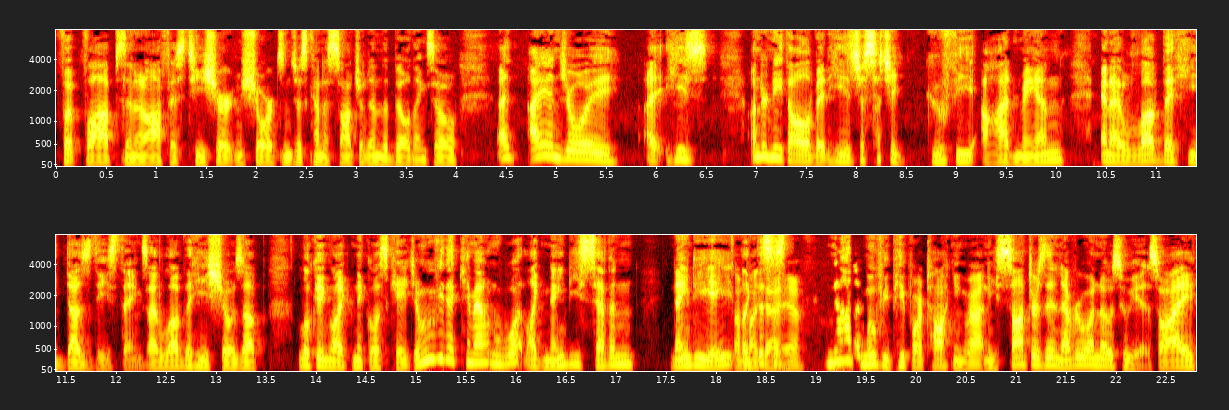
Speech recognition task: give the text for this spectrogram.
flip flops and an office t shirt and shorts and just kind of sauntered in the building. So I I enjoy. I, he's underneath all of it. He's just such a goofy, odd man. And I love that he does these things. I love that he shows up looking like Nicolas Cage, a movie that came out in what, like 97, 98? Like, like this that, is yeah not a movie people are talking about. And he saunters in, and everyone knows who he is. So I,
